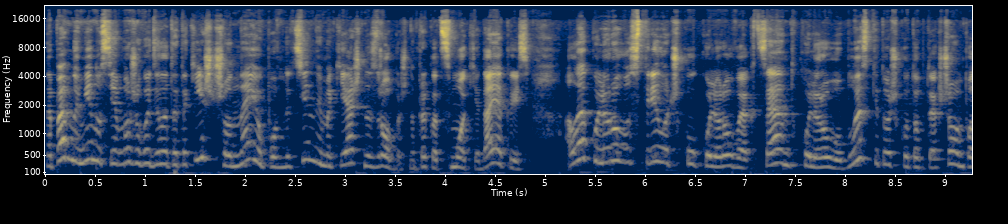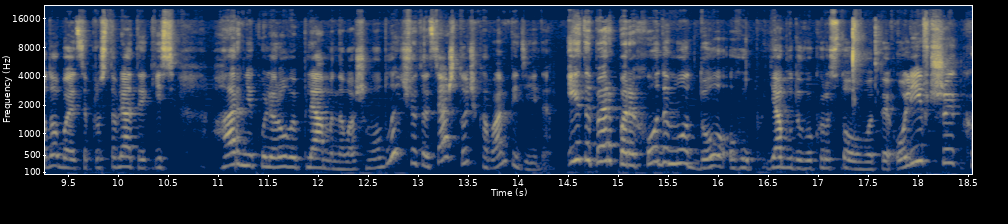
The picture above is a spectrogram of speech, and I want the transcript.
напевно, мінус я можу виділити такий, що нею повноцінний макіяж не зробиш, наприклад, смокі, да, якийсь. Але кольорову стрілочку, кольоровий акцент, кольорову блискіточку. Тобто, якщо вам подобається проставляти якісь гарні кольорові плями на вашому обличчю, то ця штучка вам підійде. І тепер переходимо до губ. Я буду використовувати олівчик,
